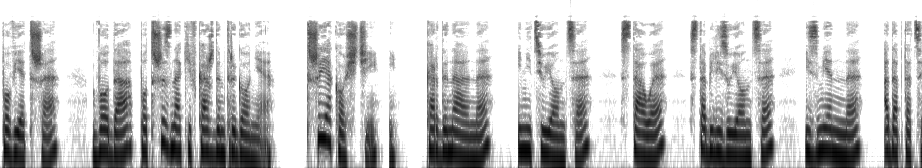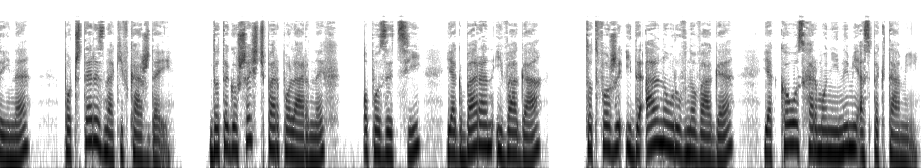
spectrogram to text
powietrze, woda po trzy znaki w każdym trygonie. Trzy jakości. Kardynalne, inicjujące, stałe, stabilizujące i zmienne, adaptacyjne, po cztery znaki w każdej. Do tego sześć par polarnych, opozycji, jak baran i waga, to tworzy idealną równowagę, jak koło z harmonijnymi aspektami,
